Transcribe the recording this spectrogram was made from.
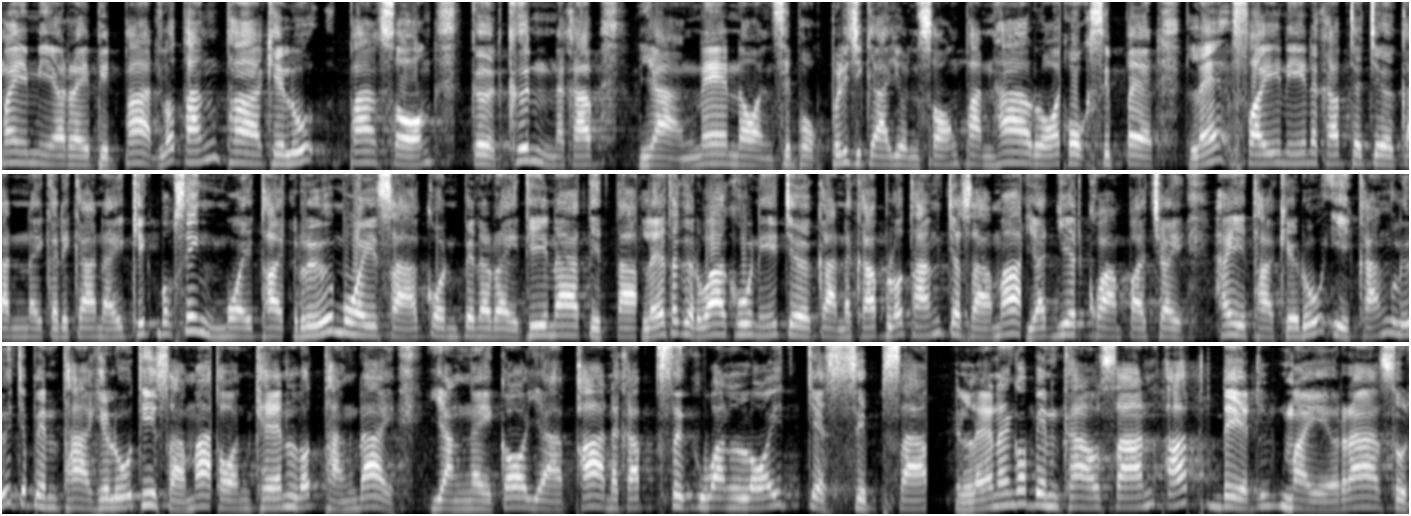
ไม่มีอะไรผิดพลาดรถทั้งทาเครุภาค 2 เกิดขึ้นนะครับ อย่างแน่นอน 16 พฤศจิกายน 2568 และไฟล์นี้นะครับ จะเจอกันในกติกาไหนคิกบ็อกซิ่งมวยไทย หรือมวยสากลเป็นอะไรที่น่าติดตาม และถ้าเกิดว่าคู่นี้เจอกันนะครับรถทั้งจะสามารถยัดเยียดความปาชัยให้ทาเครุอีกครั้ง หรือจะเป็นทาเครุที่สามารถถอนแค้นรถถังได้ ยังไงก็อย่าพลาดนะครับศึกวัน 173และนั่นก็เป็นข่าวสารอัปเดตใหม่ล่าสุด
